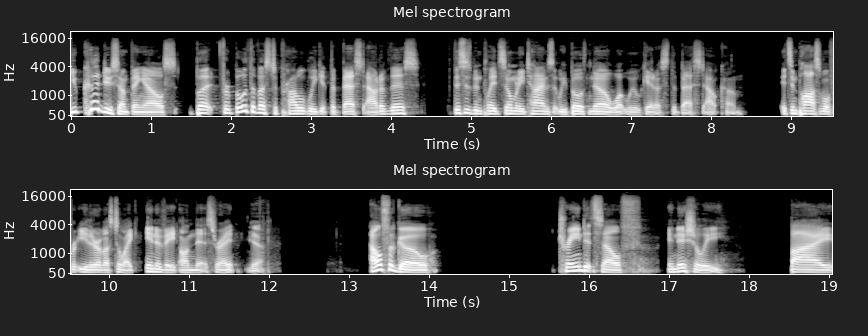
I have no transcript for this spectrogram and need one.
you could do something else, but for both of us to probably get the best out of this, this has been played so many times that we both know what will get us the best outcome. It's impossible for either of us to like innovate on this, right? Yeah. AlphaGo trained itself initially by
